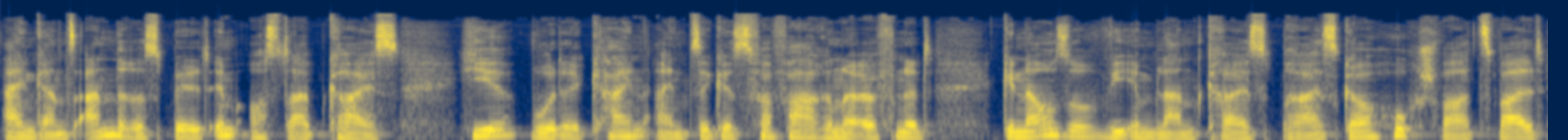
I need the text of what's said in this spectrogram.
Ein ganz anderes Bild im Ostalbkreis. Hier wurde kein einziges Verfahren eröffnet, genauso wie im Landkreis Breisgau-Hochschwarzwald,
